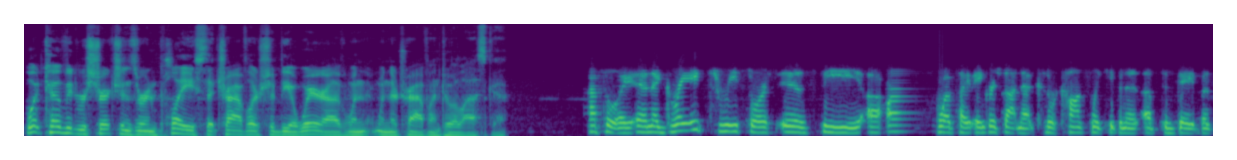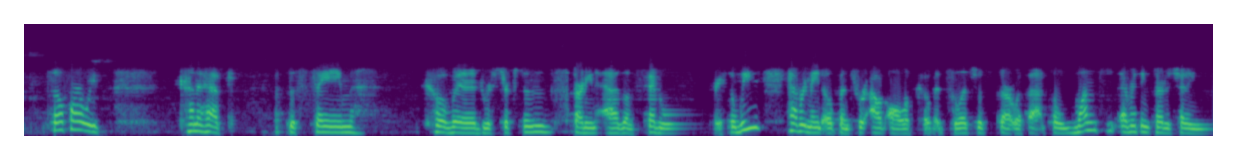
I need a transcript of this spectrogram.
what COVID restrictions are in place that travelers should be aware of when, when they're traveling to Alaska? Absolutely. And a great resource is the uh, our website, anchorage.net, because we're constantly keeping it up to date. But so far, we kind of have the same COVID restrictions starting as of February. So we have remained open throughout all of COVID. So let's just start with that. So once everything started shutting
